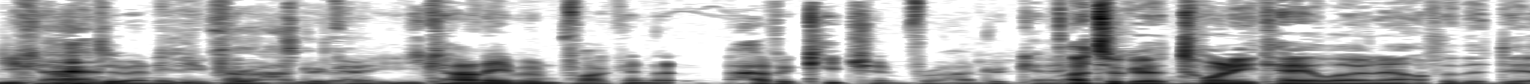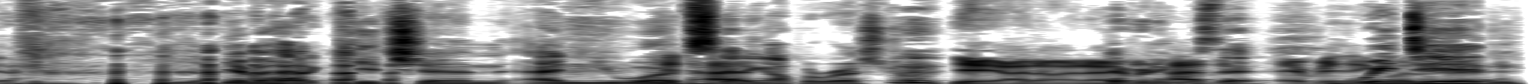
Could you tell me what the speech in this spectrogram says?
You can't And do anything for can't do 100k. that. You can't even fucking have a kitchen for 100k. I took a 20k loan out for the dip. You ever had a kitchen and you weren't It had- setting up a restaurant? yeah, I know. I know. Everything Had- was there. Everything We was did- there.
